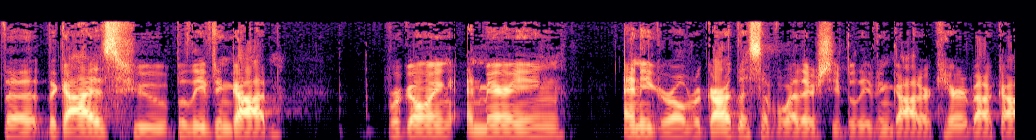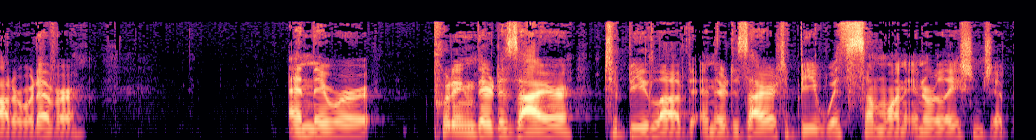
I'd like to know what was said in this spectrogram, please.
the, the guys who believed in God were going and marrying any girl, regardless of whether she believed in God or cared about God or whatever. And they were putting their desire to be loved and their desire to be with someone in a relationship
